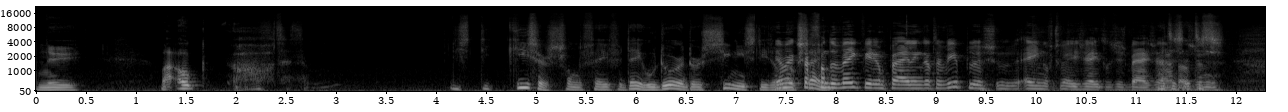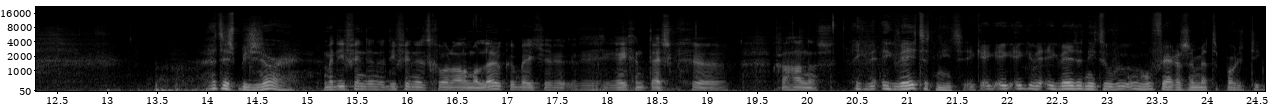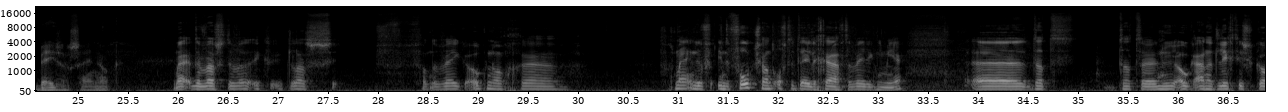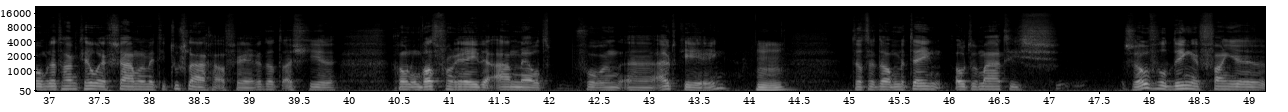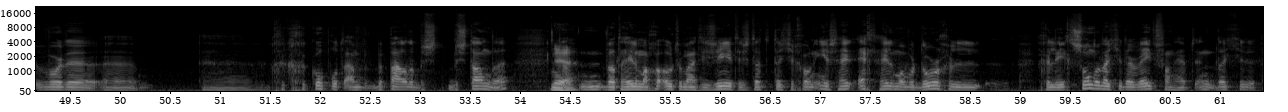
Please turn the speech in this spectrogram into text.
Nu. Maar ook. Oh, dat, die, die kiezers van de VVD, hoe door, door cynisch die dan Ja, maar ik zag zijn. van de week weer een peiling dat er weer plus één of twee zeteltjes bij zaten. het, is, het, een- is, het is bizar. Maar die vinden, die vinden het gewoon allemaal leuk, een beetje re- regentesk eh gehannes. Ik, ik weet het niet. Ik, ik, ik, ik, ik weet het niet hoe, hoe ver ze met de politiek bezig zijn ook. Maar er was, er was, ik, ik las van de week ook nog, eh, volgens mij in de, in de Volkskrant of de Telegraaf, dat weet ik niet meer, eh, dat, dat er nu ook aan het licht is gekomen. Dat hangt heel erg samen met die toeslagenaffaire. Dat als je je gewoon om wat voor reden aanmeldt voor een eh, uitkering, dat er dan meteen automatisch zoveel dingen van je worden eh, eh, ge- gekoppeld aan be- bepaalde bes- bestanden. Ja. Dat- wat helemaal geautomatiseerd is. Dat, dat je gewoon eerst he- echt helemaal wordt doorgelicht zonder dat je er weet van hebt. En dat je.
